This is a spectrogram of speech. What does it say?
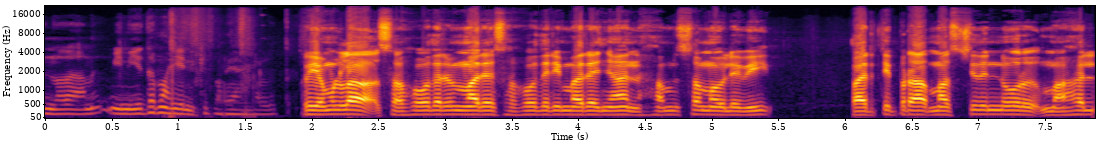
എന്നതാണ് വിനീതമായി എനിക്ക് പറയാനുള്ളത്. പ്രിയമുള്ള സഹോദരന്മാരെ സഹോദരിമാരെ ഞാൻ ഹംസ മൗലവി പരുത്തിപ്ര മസ്ജിദിനൂർ മഹൽ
